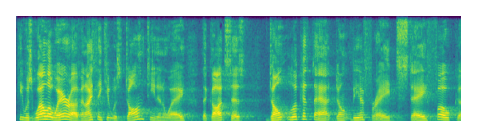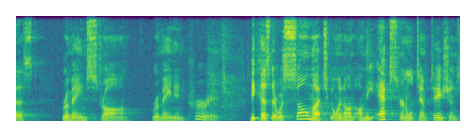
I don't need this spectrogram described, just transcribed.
he was well aware of, and I think it was daunting in a way that God says, don't look at that. Don't be afraid. Stay focused. Remain strong. Remain encouraged. Because there was so much going on on the external temptations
